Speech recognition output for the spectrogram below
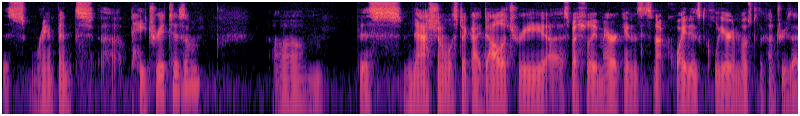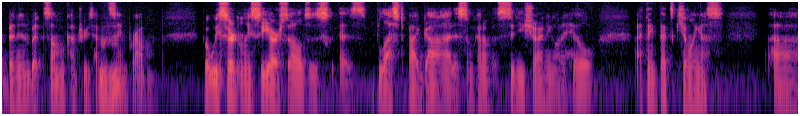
this rampant uh, patriotism, um, this nationalistic idolatry, uh, especially Americans. It's not quite as clear in most of the countries I've been in, but some countries have Mhm. the same problem. But we certainly see ourselves as as blessed by God, as some kind of a city shining on a hill. I think that's killing us. Uh,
